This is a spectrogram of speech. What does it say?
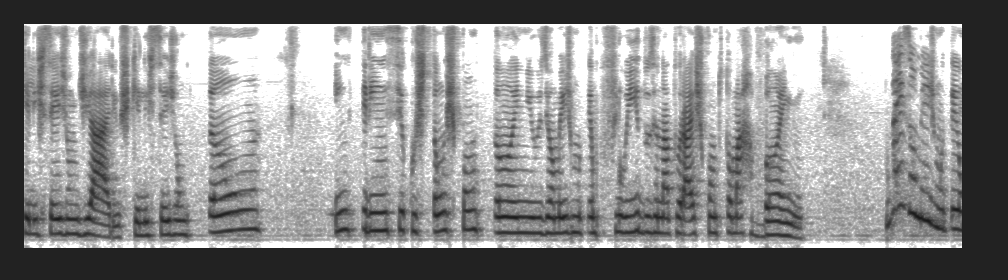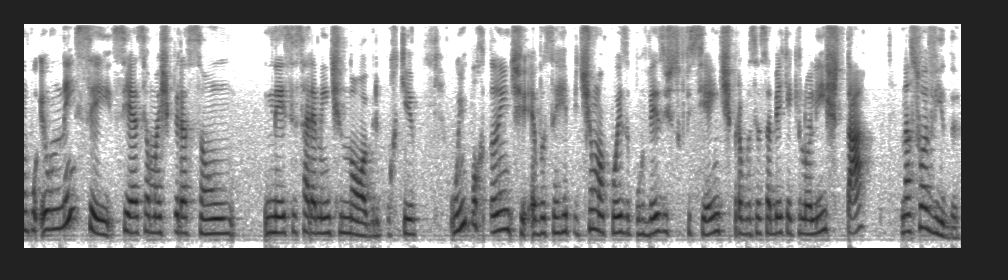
que eles sejam diários, que eles sejam tão intrínsecos, tão espontâneos e ao mesmo tempo fluidos e naturais quanto tomar banho. Mas ao mesmo tempo, eu nem sei se essa é uma inspiração necessariamente nobre, porque o importante é você repetir uma coisa por vezes suficientes para você saber que aquilo ali está na sua vida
